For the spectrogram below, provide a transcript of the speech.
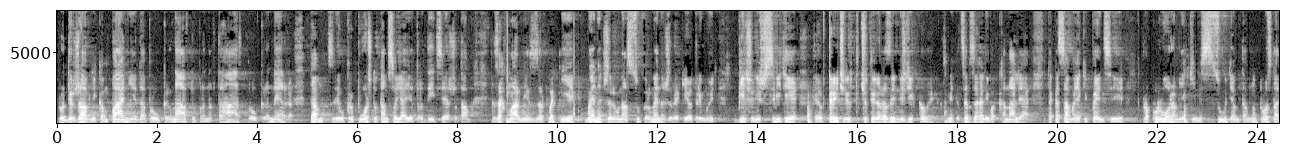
про державні компанії, да, про Укрнафту, про Нафтогаз, про Укренерго, там Укрпошту, там своя є традиція, що там захмарні зарплатні, менеджери у нас суперменеджери, які отримують більше ніж в світі е, в 3-4 рази, ніж їх колеги. Розумієте, це взагалі вакханалія, така сама, як і пенсії прокурорам, якимось суддям. Там ну просто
